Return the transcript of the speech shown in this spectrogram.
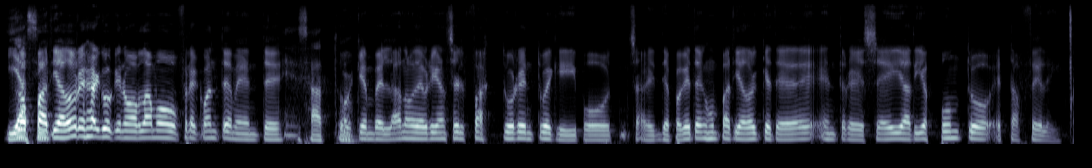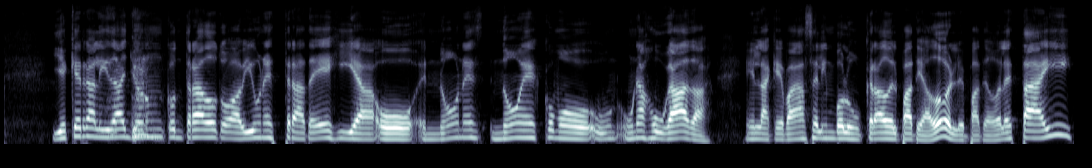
Y los así- pateadores es algo que no hablamos frecuentemente. Exacto. Porque en verdad no deberían ser factor en tu equipo. ¿sabes? Después que tengas un pateador que te dé entre 6 a 10 puntos, estás feliz. Y es que en realidad yo no he encontrado todavía una estrategia o no es, no es como un- una jugada en la que va a ser involucrado el pateador. El pateador está ahí,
